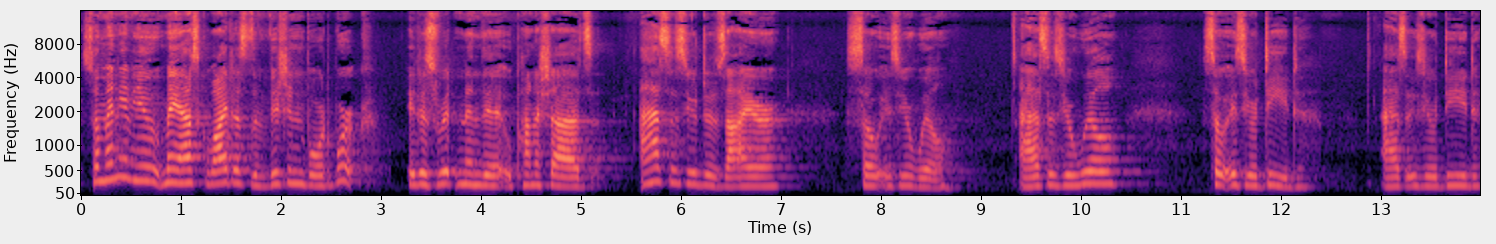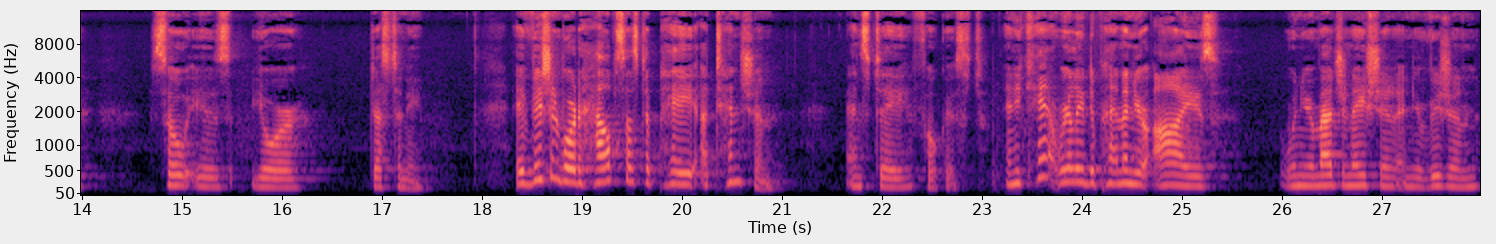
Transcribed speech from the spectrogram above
so many of you may ask, why does the vision board work? It is written in the Upanishads, as is your desire, so is your will. As is your will, so is your deed. As is your deed, so is your destiny. A vision board helps us to pay attention and stay focused. And you can't really depend on your eyes when your imagination and your vision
